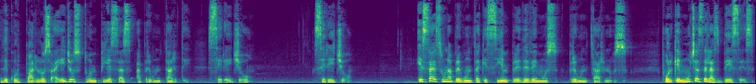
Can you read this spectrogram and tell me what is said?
de culparlos a ellos, tú empiezas a preguntarte, ¿seré yo? ¿Seré yo? Esa es una pregunta que siempre debemos preguntarnos, porque muchas de las veces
